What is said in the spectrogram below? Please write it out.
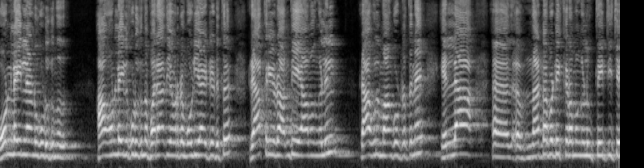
ഓൺലൈനിലാണ് കൊടുക്കുന്നത്. ആ ഓൺലൈനിൽ കൊടുക്കുന്ന പരാതി അവരുടെ മൊഴിയായിട്ട് എടുത്ത് രാത്രിയുടെ അന്ത്യയാമങ്ങളിൽ രാഹുൽ മാങ്കൂട്ടത്തിനെ എല്ലാ നടപടിക്രമങ്ങളും തെറ്റിച്ച്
